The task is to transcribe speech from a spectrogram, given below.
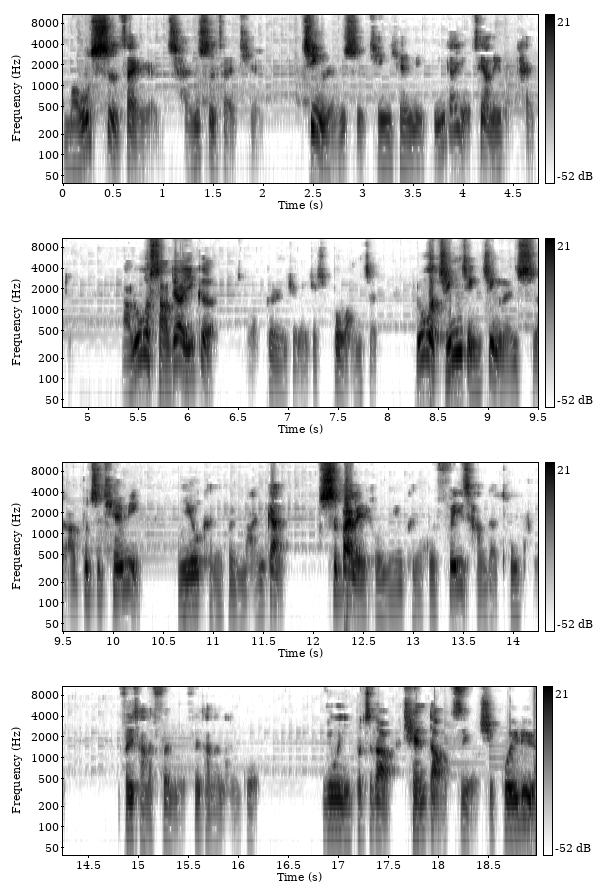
谋事在人，成事在天，尽人事，听天命，应该有这样的一种态度啊。如果少掉一个，我个人觉得就是不完整。如果仅仅尽人事而不知天命，你有可能会蛮干，失败了以后，你有可能会非常的痛苦，非常的愤怒，非常的难过，因为你不知道天道自有其规律。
